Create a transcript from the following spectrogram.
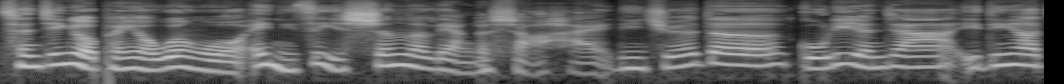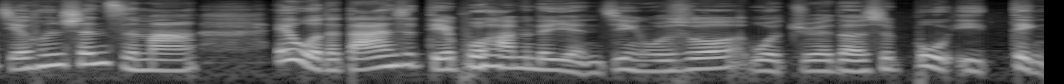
曾经有朋友问我：“诶，你自己生了两个小孩，你觉得鼓励人家一定要结婚生子吗？”诶，我的答案是跌破他们的眼镜。我说：“我觉得是不一定，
